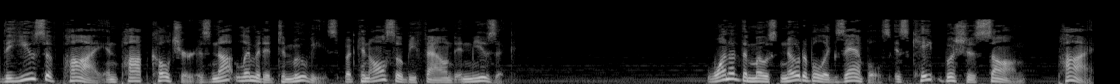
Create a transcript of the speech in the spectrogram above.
The use of pi in pop culture is not limited to movies but can also be found in music. One of the most notable examples is Kate Bush's song, Pi,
